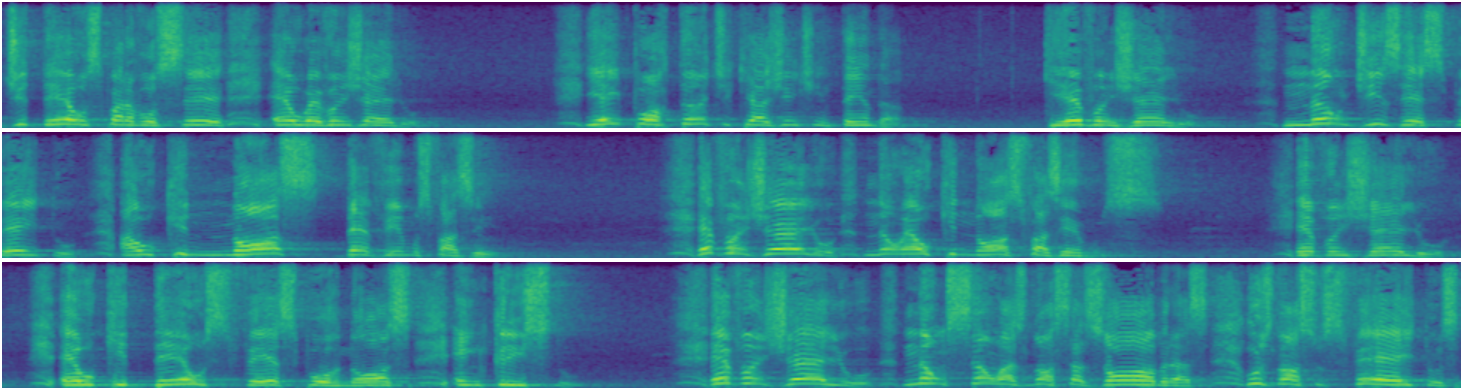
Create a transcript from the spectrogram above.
de Deus para você é o Evangelho. E é importante que a gente entenda que Evangelho não diz respeito ao que nós devemos fazer. Evangelho não é o que nós fazemos. Evangelho é o que Deus fez por nós em Cristo. Evangelho não são as nossas obras, os nossos feitos,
